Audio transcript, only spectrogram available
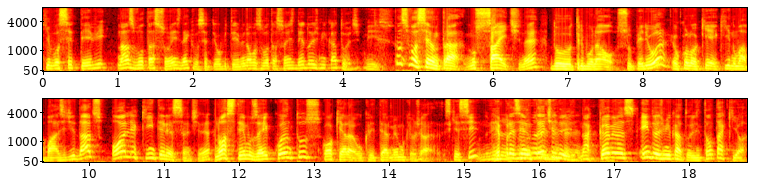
que você teve nas votações, né, que você te- obteve nas votações de 2014. Isso. Então, se você entrar no site né, do Tribunal Superior, eu coloquei aqui numa base de dados, olha que interessante, né? Nós temos aí quantos, qual que era o critério mesmo que eu já esqueci? número- Representante número de na câmeras em 2014. Então tá aqui, ó.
